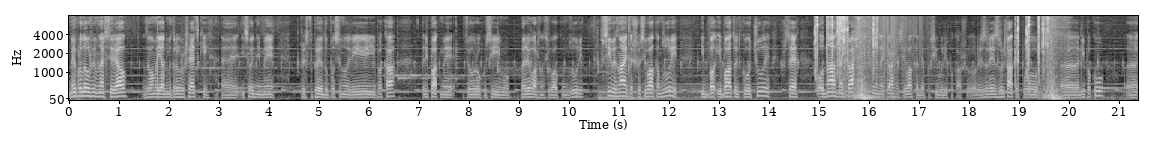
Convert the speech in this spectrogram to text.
Ми продовжуємо наш серіал. З вами я, Дмитро Грушецький. Е, І сьогодні ми приступили до посівної ріпака. Ріпак ми цього року сіємо переважно сівалкою Мзурі. Всі ви знаєте, що сівалка Мзурі, і багато від кого чули, що це одна з найкращих, якщо не найкраща сівалка для посіву ріпака. Що результати по е, ріпаку е,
